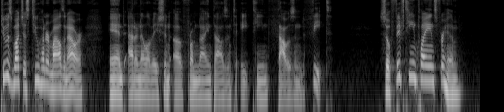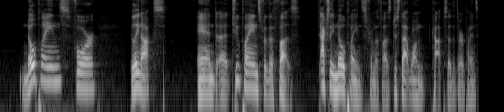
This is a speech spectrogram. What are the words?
to as much as 200 miles an hour and at an elevation of from 9,000 to 18,000 feet. So 15 planes for him, no planes for Billy Knox, and uh, two planes for the Fuzz. Actually, no planes from the Fuzz, just that one cop said that there were planes.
